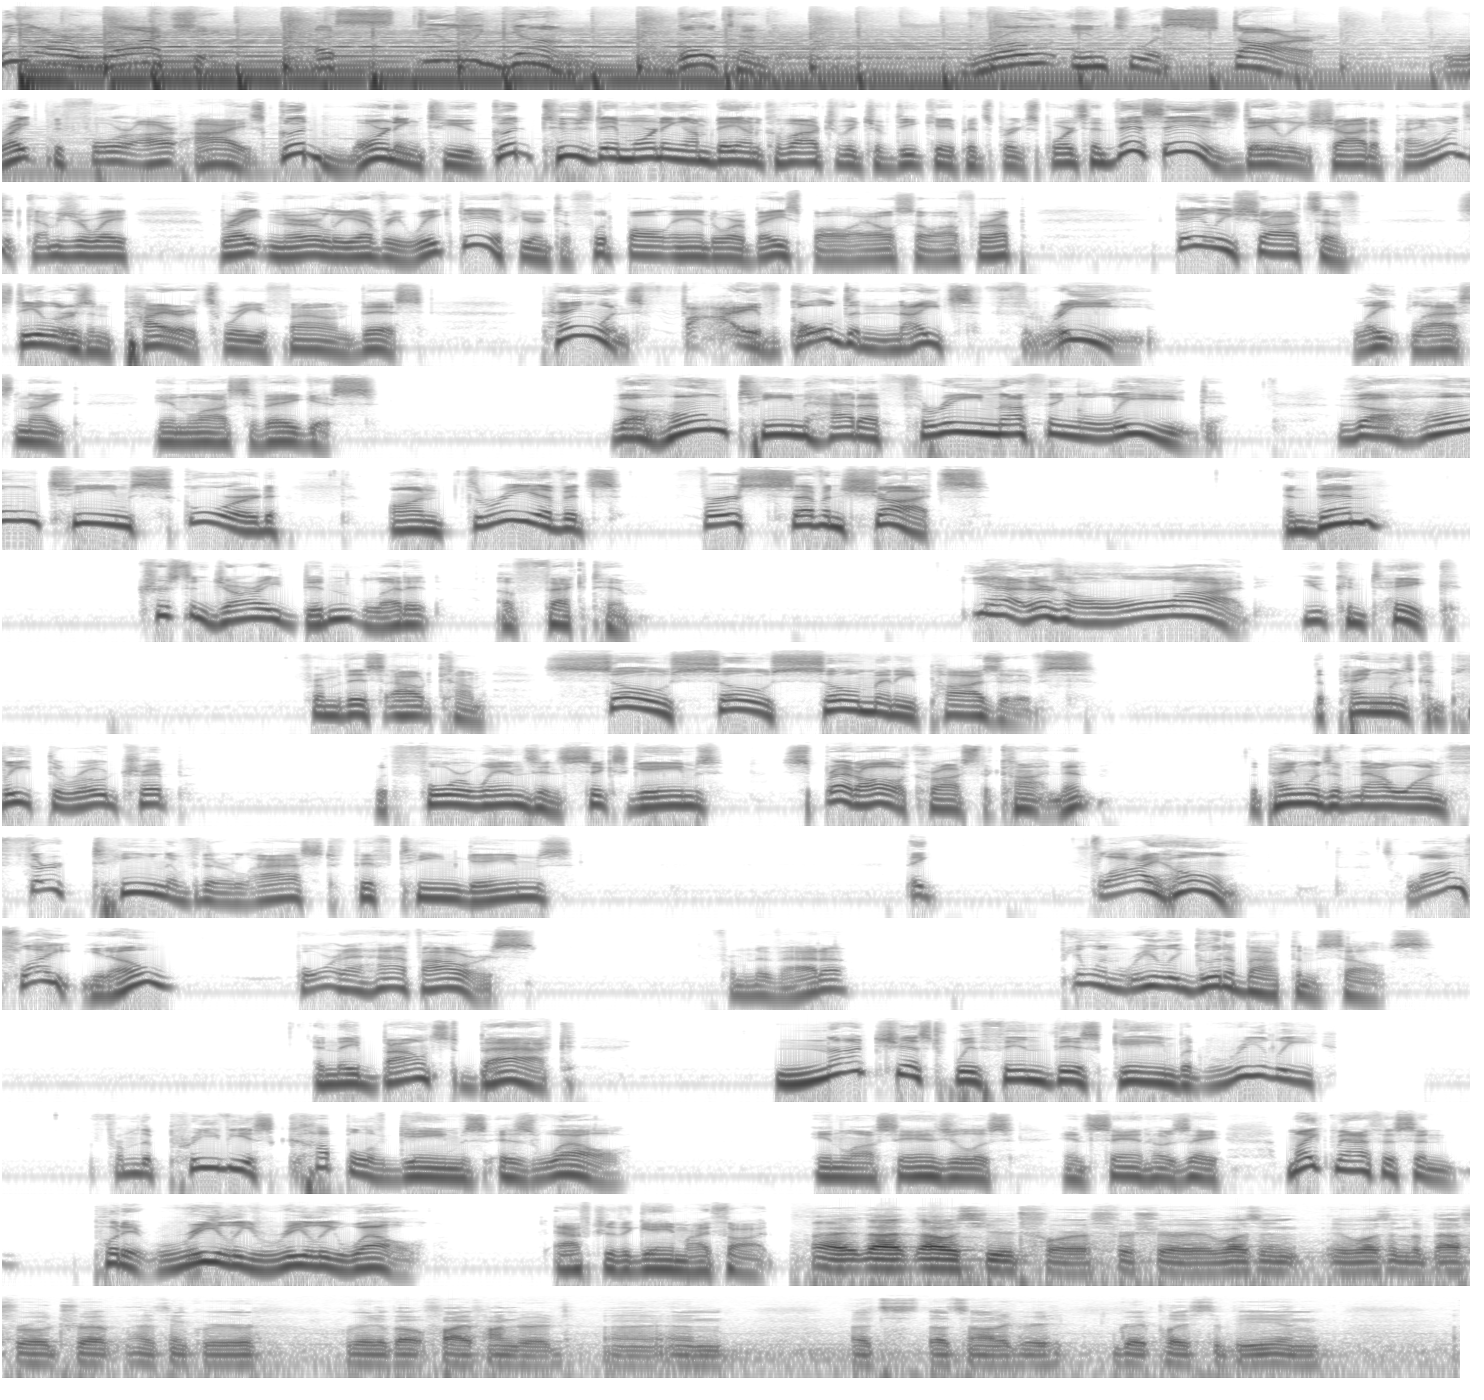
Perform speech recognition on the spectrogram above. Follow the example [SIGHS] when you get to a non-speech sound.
We are watching a still young goaltender grow into a star right before our eyes. Good morning to you. Good Tuesday morning. I'm Dejan Kovacevic of DK Pittsburgh Sports, and this is Daily Shot of Penguins. It comes your way bright and early every weekday. If you're into football and or baseball, I also offer up daily shots of Steelers and Pirates where you found this. Penguins 5, Golden Knights 3. Late last night in Las Vegas. The home team had a 3 nothing lead. The home team scored on 3 of its first 7 shots. And then Tristan Jarry didn't let it affect him. Yeah, there's a lot you can take from this outcome. So, so, so many positives. The Penguins complete the road trip with four wins in six games, spread all across the continent. The Penguins have now won 13 of their last 15 games. They fly home. It's a long flight, you know, four and a half hours from Nevada, feeling really good about themselves. And they bounced back, not just within this game, but really from the previous couple of games as well in Los Angeles and San Jose. Mike Matheson put it really, really well after the game. I thought uh, that that was huge for us for sure. It wasn't it wasn't the best road trip. I think we were right about 500, uh, and that's that's not a great great place to be. And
